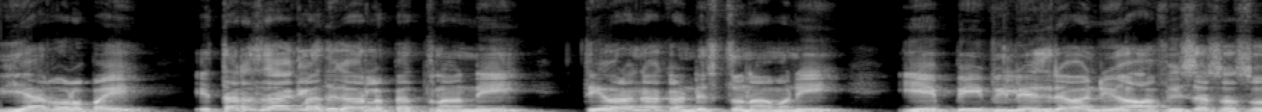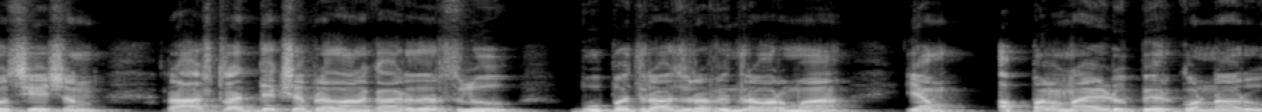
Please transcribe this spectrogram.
విఆర్ఓలపై ఇతర శాఖల అధికారుల పెత్తనాన్ని తీవ్రంగా ఖండిస్తున్నామని AP village revenue officers association రాష్ట్ర అధ్యక్ష ప్రధాన కార్యదర్శులు భూపతిరాజు రవీంద్రవర్మ ఎం అప్పలనాయుడు పేర్కొన్నారు.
